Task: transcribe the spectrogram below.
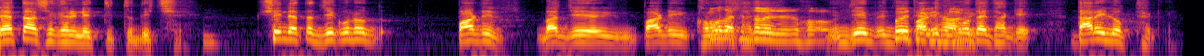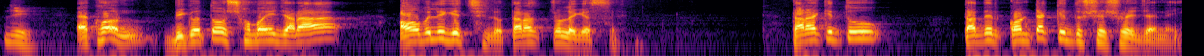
নেতা সেখানে নেতৃত্ব দিচ্ছে। সেই নেতা যে কোনো পার্টির বা যে পার্টি ক্ষমতায় থাকে, যে পার্টি ক্ষমতায় থাকে তারই লোক থাকে। এখন বিগত সময়ে যারা আওয়ামী লীগের ছিল তারা চলে গেছে। তারা কিন্তু তাদের কন্ট্যাক্ট কিন্তু শেষ হয়ে যায় নাই।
